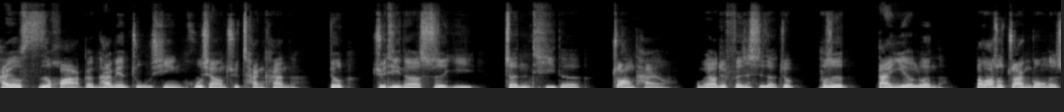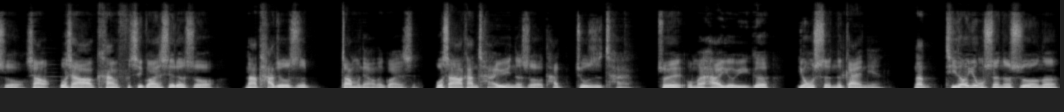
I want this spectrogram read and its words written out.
还有四化跟它里面主星互相去参看的，就具体呢是以整体的状态啊，我们要去分析的，就不是单一而论的。包括说转宫的时候，像我想要看夫妻关系的时候，那它就是丈母娘的关系；我想要看财运的时候，它就是财。所以我们还有一个用神的概念。那提到用神的时候呢，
